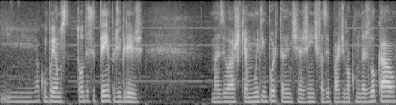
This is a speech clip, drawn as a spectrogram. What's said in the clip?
e, acompanhamos todo esse tempo de igreja. Mas eu acho que é muito importante a gente fazer parte de uma comunidade local.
